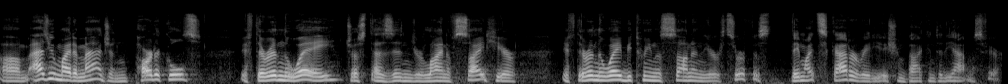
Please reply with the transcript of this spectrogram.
Um, as you might imagine, particles, if they're in the way, just as in your line of sight here, if they're in the way between the sun and the Earth's surface, they might scatter radiation back into the atmosphere.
